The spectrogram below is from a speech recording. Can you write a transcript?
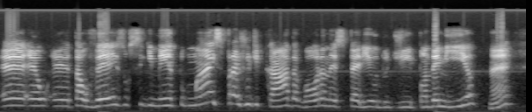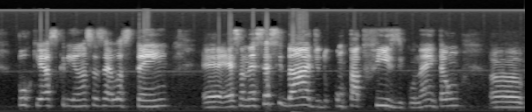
é, é, é, talvez o segmento mais prejudicado agora nesse período de pandemia, né? Porque as crianças elas têm é, essa necessidade do contato físico, né? Então, uh,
